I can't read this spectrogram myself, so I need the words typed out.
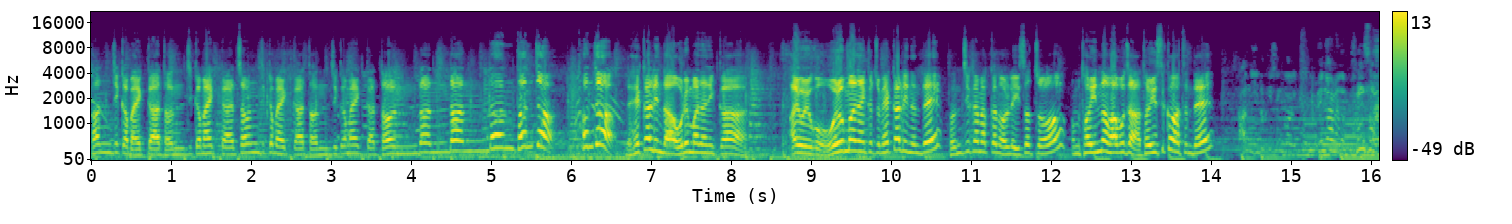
던질까 말까 던질까 말까 던질까 말까 던질까 말까 던 던 던 던 던져! 던져! 네, 헷갈린다. 오랜만에 하니까. 아이고 이거 오랜만에 하니까 좀 헷갈리는데? 던질까 말까는 원래 있었죠? 한번 더 있나 봐보자. 더 있을 것 같은데? 난 이렇게 생각해. 왜냐면 방송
